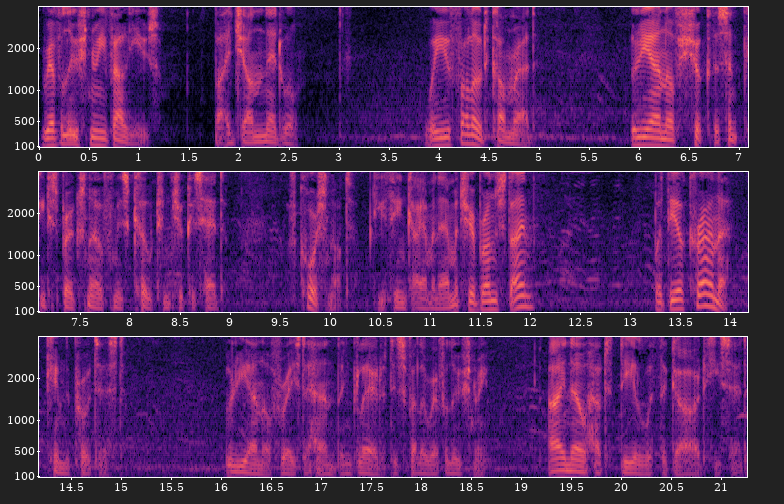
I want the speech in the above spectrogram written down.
Revolutionary Values by John Nedwill. Were you followed, comrade? Ulyanov shook the St. Petersburg snow from his coat and shook his head. Of course not. Do you think I am an amateur, Bronstein? But the Okhrana, came the protest. Ulyanov raised a hand and glared at his fellow revolutionary. I know how to deal with the guard, he said.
